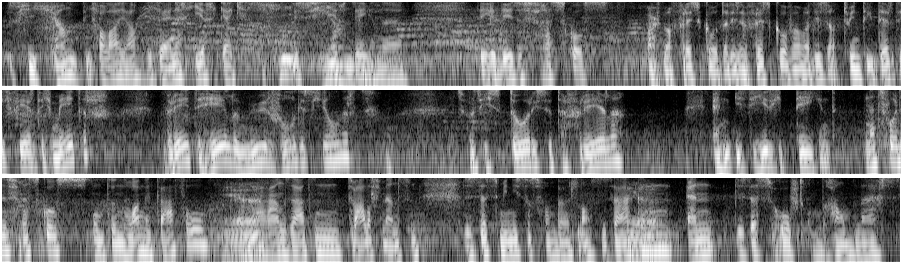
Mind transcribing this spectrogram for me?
Dat is gigantisch. Voilà, ja. We zijn er. Hier, kijk. Dus hier tegen, eh, tegen deze fresco's. Wacht, maar fresco, dat is een fresco van wat is dat? 20, 30, 40 meter? Breed, de hele muur volgeschilderd. Een soort historische tafereelen. En is die hier getekend? Net voor de fresco's stond een lange tafel. Ja. Daaraan zaten twaalf mensen. De zes ministers van Buitenlandse Zaken Ja. en de zes hoofdonderhandelaars.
